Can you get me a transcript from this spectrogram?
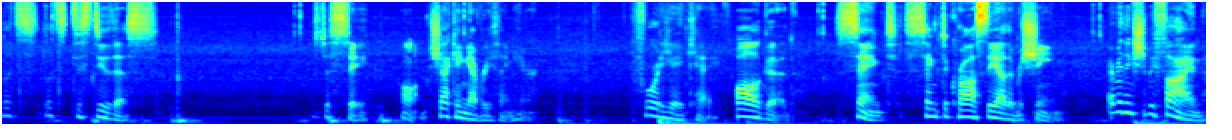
let's let's just do this. Let's just see. Hold on, checking everything here. 48k, all good. Synced, synced across the other machine. Everything should be fine.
